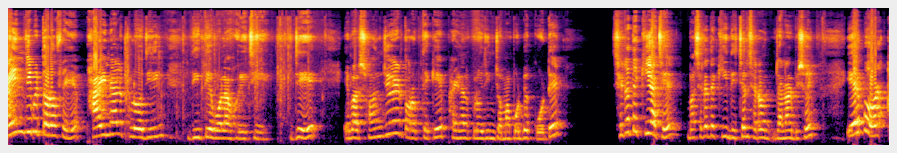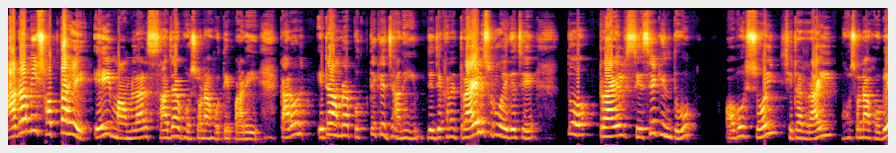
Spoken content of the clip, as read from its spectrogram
আইনজীবীর তরফে ফাইনাল ক্লোজিং দিতে বলা হয়েছে যে, এবার সঞ্জয়ের তরফ থেকে ফাইনাল ক্লোজিং জমা পড়বে কোর্টে। সেটাতে কি আছে বা সেটাতে কি দিচ্ছেন সেটাও জানার বিষয়। এরপর আগামী সপ্তাহে এই মামলার সাজা ঘোষণা হতে পারে। কারণ এটা আমরা প্রত্যেকে জানি যে যেখানে ট্রায়াল শুরু হয়ে গেছে, তো ট্রায়াল শেষে কিন্তু অবশ্যই সেটা রায় ঘোষণা হবে,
